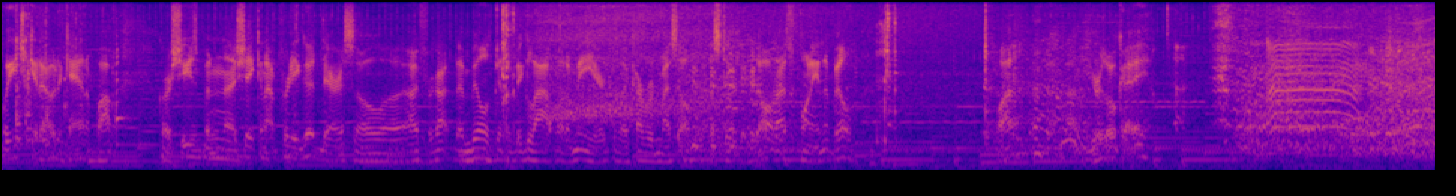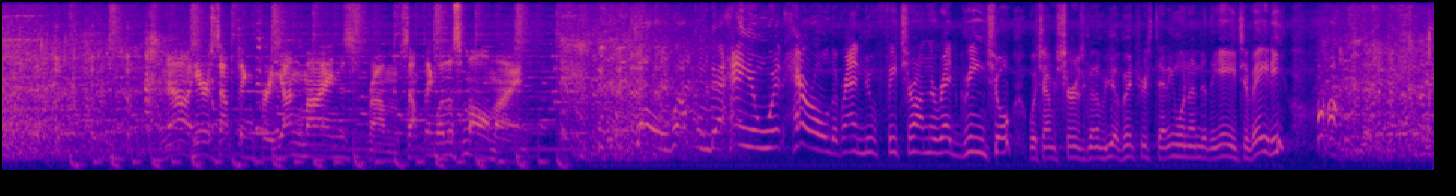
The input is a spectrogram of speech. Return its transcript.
we each get out a can of pop. Of course, she's been uh, shaking up pretty good there, so uh, I forgot. Then Bill's getting a big laugh out of me here because I covered myself with a sticky. Oh, that's funny, isn't it, Bill? What? Yours okay? Now here's something for young minds from something with a small mind. So, welcome to Hanging with Harold, a brand new feature on the Red Green Show, which I'm sure is going to be of interest to anyone under the age of 80.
